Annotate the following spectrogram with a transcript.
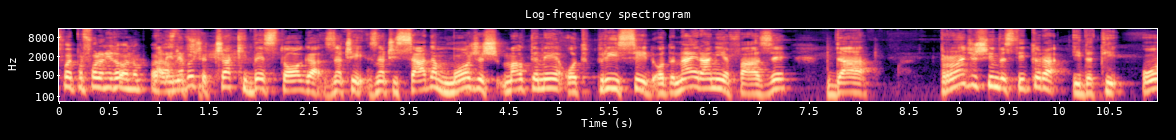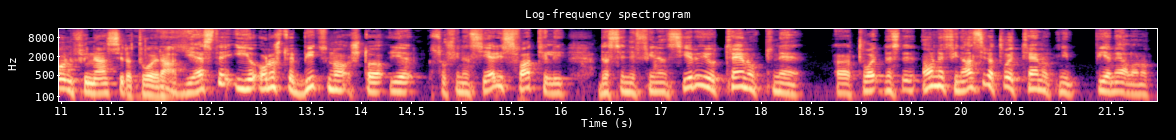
tvoj portfolio nije dovoljno Ali ne bože, čak i bez toga, znači, znači sada možeš malte ne od pre-seed, od najranije faze da pronađeš investitora i da ti on finansira tvoj rad. Jeste i ono što je bitno što je su finansijeri shvatili da se ne finansiraju trenutne uh, tvoj, ne, se- on ne finansira tvoj trenutni PNL, ono,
